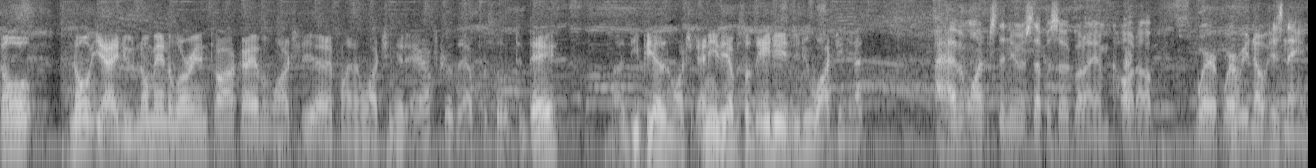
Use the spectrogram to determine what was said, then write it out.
No, no, yeah, I do. No Mandalorian talk. I haven't watched it yet. I plan on watching it after the episode today. Uh, DP hasn't watched any of the episodes. AD, did you watch it yet? I haven't watched the newest episode, but I am caught up. Where where we know his name.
